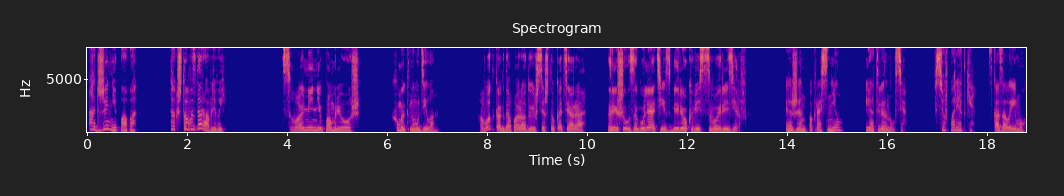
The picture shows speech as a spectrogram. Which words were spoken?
«А Джинни папа так что выздоравливай». «С вами не помрёшь», — хмыкнул Дилан. «Вот когда порадуешься, что котяра решил загулять и сберег весь свой резерв». Эжен покраснел и отвернулся. Все в порядке», — сказала ему.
